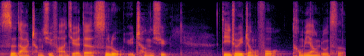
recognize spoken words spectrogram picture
四大程序法诀的思路与程序。骶椎整复同样如此。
